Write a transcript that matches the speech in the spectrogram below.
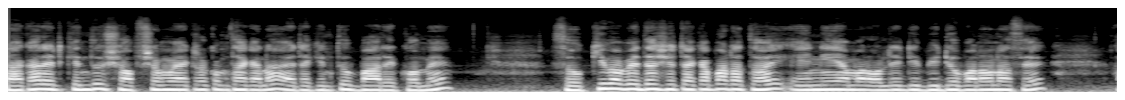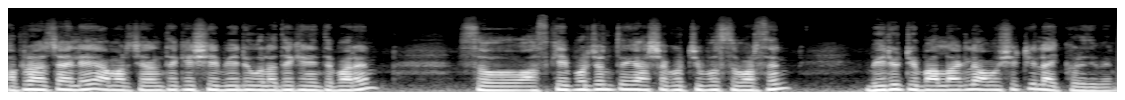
টাকা রেট কিন্তু সবসময় একরকম থাকে না, এটা কিন্তু বারে কমে। সো কীভাবে দেশে টাকা পাঠাতে হয়, এই নিয়ে আমার অলরেডি ভিডিও বানানো আছে। আপনারা চাইলে আমার চ্যানেল থেকে সেই ভিডিওগুলো দেখে নিতে পারেন। সো আজকে এই পর্যন্তই, আশা করছি বুঝতে পারছেন। ভিডিওটি ভালো লাগলে অবশ্যই একটি লাইক করে দিবেন।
